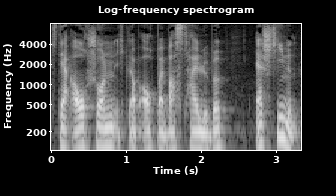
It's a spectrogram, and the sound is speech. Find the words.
ist der auch schon, ich glaube auch bei Bastei Lübbe erschienen.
